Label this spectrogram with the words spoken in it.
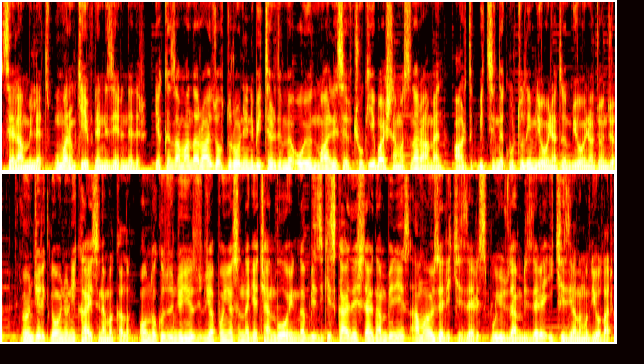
Selam millet. Umarım keyifleriniz yerindedir. Yakın zamanda Rise of the Ronin'i bitirdim ve oyun maalesef çok iyi başlamasına rağmen artık bitsin de kurtulayım diye oynadığım bir oyuna döndü. Öncelikle oyunun hikayesine bakalım. 19. yüzyıl Japonya'sında geçen bu oyunda biz ikiz kardeşlerden biriyiz ama özel ikizleriz. Bu yüzden bizlere ikiz yalımı diyorlar.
